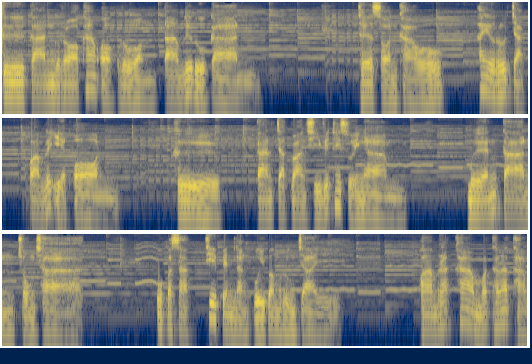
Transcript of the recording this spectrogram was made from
คือการรอข้าวออกรวงตามฤดูกาล เธอสอนเขาให้รู้จักความละเอียดอ่อน คือการจัดวางชีวิตให้สวยงาม เหมือนการชงชา อุปสรรคที่เป็นหลังปุ๋ยบำรุงใจ ความรักข้ามวัฒนธรรม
